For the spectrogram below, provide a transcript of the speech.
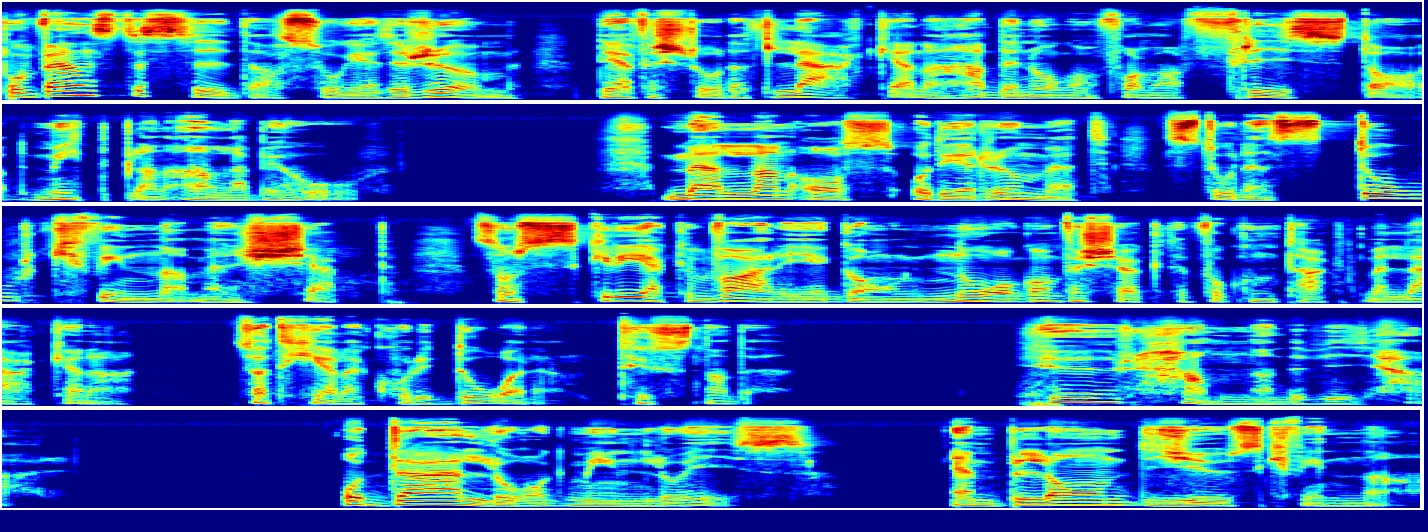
På vänster sida såg jag ett rum där jag förstod att läkarna hade någon form av fristad mitt bland alla behov. Mellan oss och det rummet stod en stor kvinna med en käpp som skrek varje gång någon försökte få kontakt med läkarna så att hela korridoren tystnade. Hur hamnade vi här? Och där låg min Louise, en blond ljus kvinna.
